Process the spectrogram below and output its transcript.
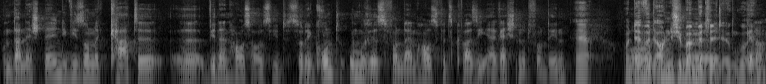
Und dann erstellen die wie so eine Karte, äh, wie dein Haus aussieht. So der Grundumriss von deinem Haus wird quasi errechnet von denen. Ja. Und der wird auch nicht übermittelt äh, irgendwo genau.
